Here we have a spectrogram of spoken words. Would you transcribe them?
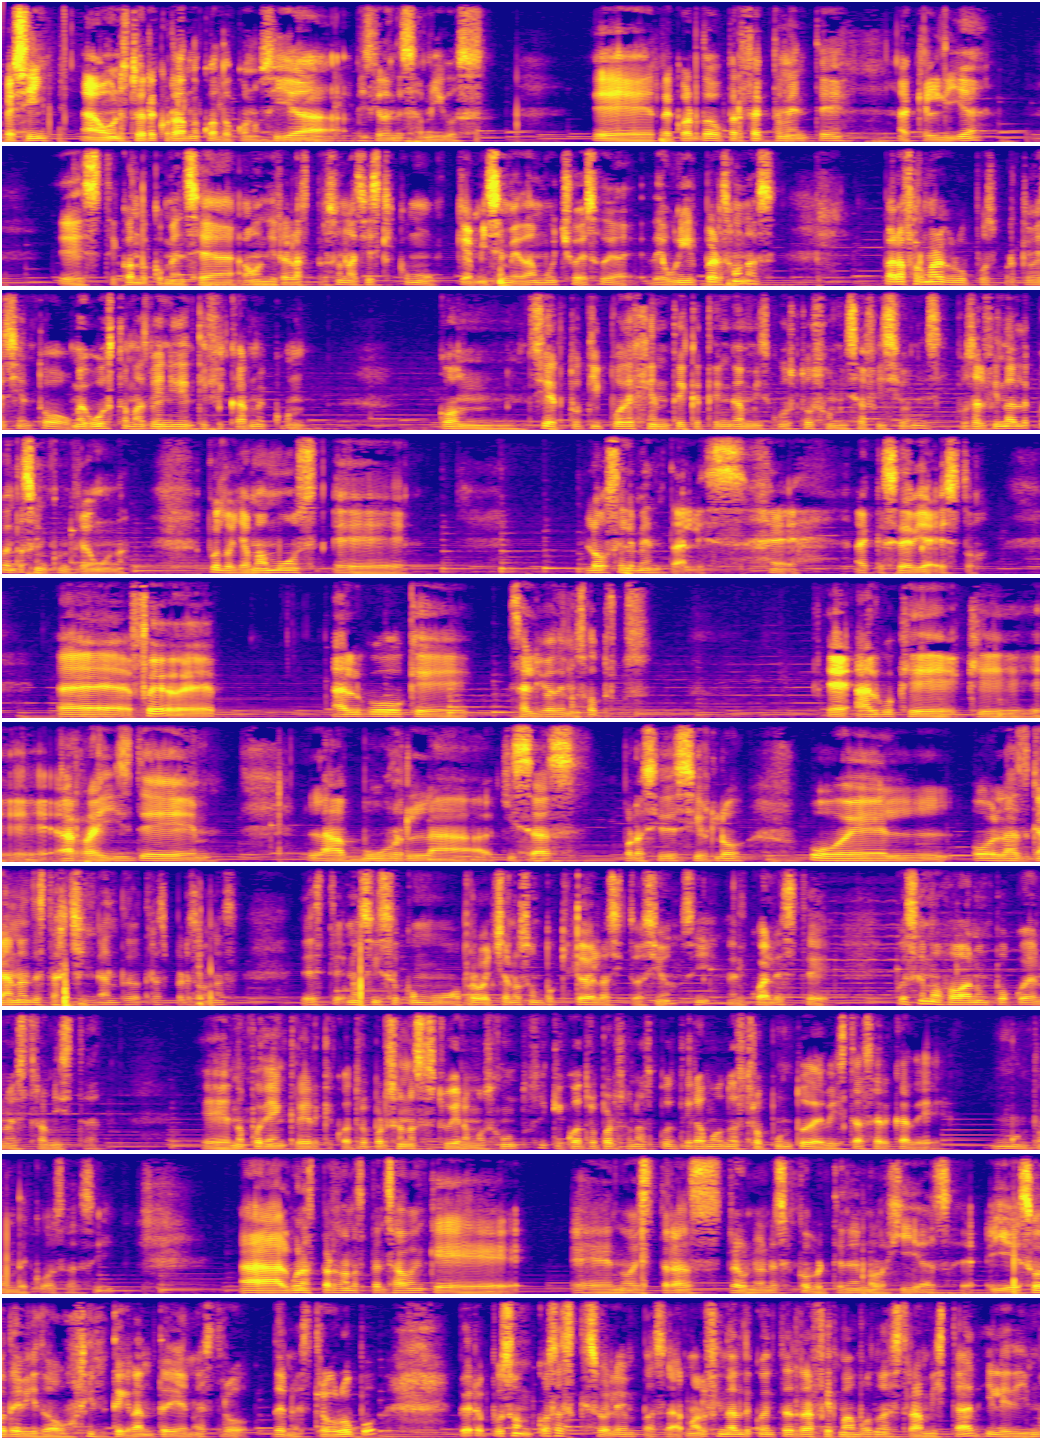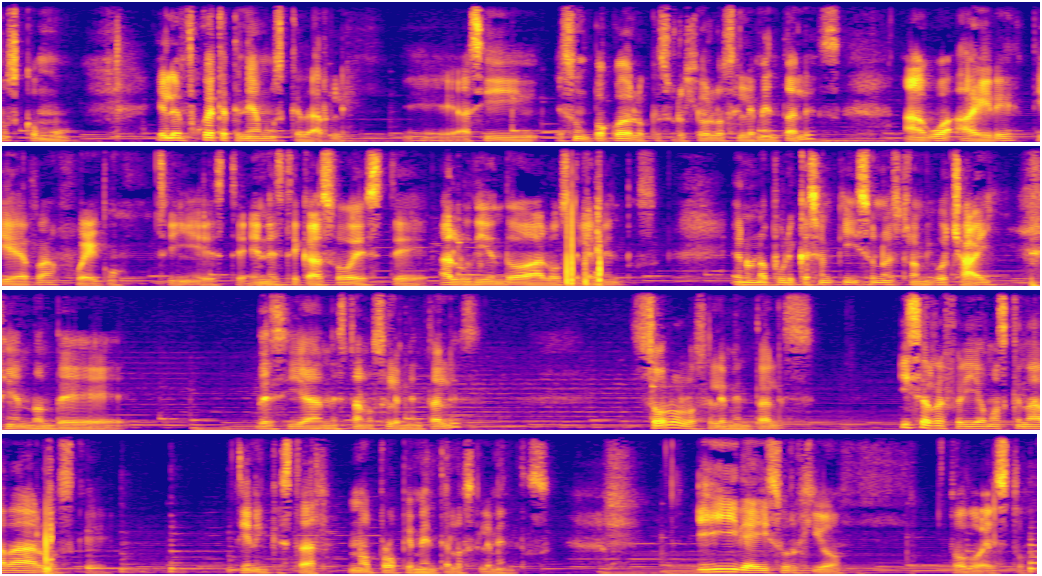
Pues sí, aún estoy recordando cuando conocí a mis grandes amigos. Eh, recuerdo perfectamente aquel día, este, cuando comencé a unir a las personas. Y es que como que a mí se me da mucho eso de, unir personas para formar grupos, porque me siento, me gusta más bien identificarme con, con cierto tipo de gente que tenga mis gustos o mis aficiones. pues al final de cuentas encontré una. Pues lo llamamos eh, los elementales. ¿A qué se debía esto? Eh, fue algo que salió de nosotros. Eh, algo que, a raíz de la burla, quizás por así decirlo, o, el, o las ganas de estar chingando de otras personas, este, nos hizo como aprovecharnos un poquito de la situación, ¿sí? En el cual este, pues se mofaban un poco de nuestra amistad. Eh, no podían creer que cuatro personas estuviéramos juntos y que cuatro personas pues diéramos nuestro punto de vista acerca de un montón de cosas. algunas personas pensaban que eh, nuestras reuniones se convertían en orgías eh, y eso debido a un integrante de nuestro, de nuestro grupo, pero pues son cosas que suelen pasar. Al final de cuentas reafirmamos nuestra amistad y le dimos como el enfoque que teníamos que darle. Así es un poco de lo que surgió los elementales agua, aire, tierra, fuego. ¿sí? Este, en este caso, este, aludiendo a los elementos. En una publicación que hizo nuestro amigo Chai, en donde decían están los elementales, solo los elementales, y se refería más que nada a los que tienen que estar, no propiamente a los elementos. Y de ahí surgió todo esto.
